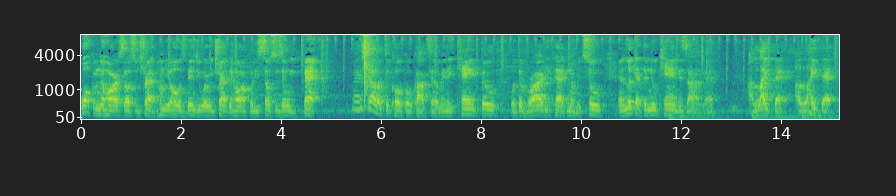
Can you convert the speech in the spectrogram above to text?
Welcome to Hard Seltzer Trap. I'm your host, Benji, where we trapping hard for these seltzers and we back. Man, shout out to Coco Cocktail, man. They came through with the variety pack number two. And look at the new can design, man. I like that. I like that.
